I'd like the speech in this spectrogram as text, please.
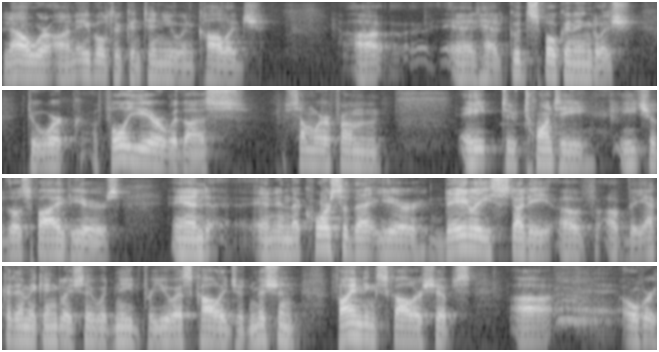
now were unable to continue in college uh, and had good spoken English to work a full year with us, somewhere from 8 to 20 each of those five years. And, and in the course of that year, daily study of, of the academic English they would need for U.S. college admission, finding scholarships uh, over,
